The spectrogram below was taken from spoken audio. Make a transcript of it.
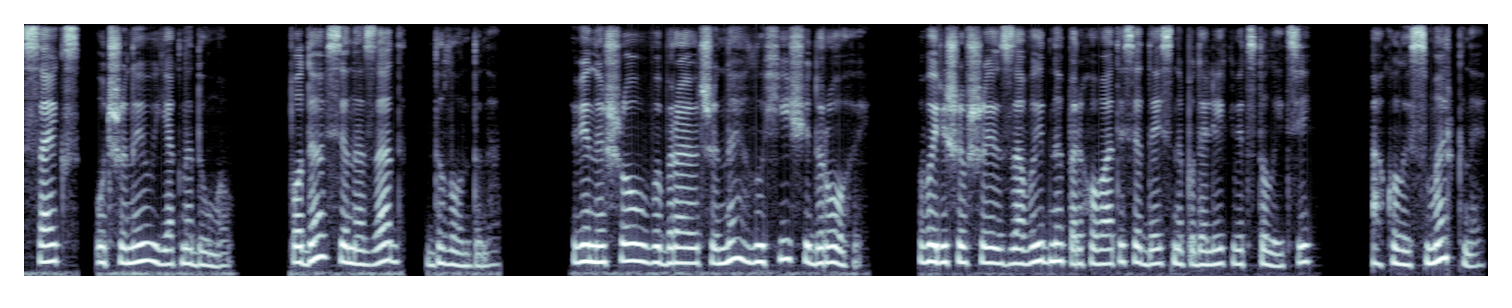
Сайкс учинив, як надумав, подався назад до Лондона. Він ішов, вибираючи найглухіші дороги, вирішивши завидно переховатися десь неподалік від столиці, а коли смеркне,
